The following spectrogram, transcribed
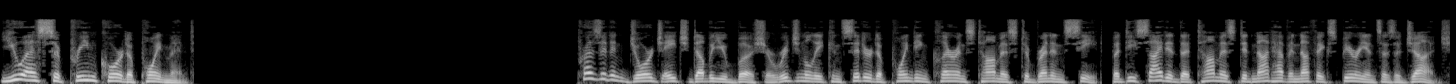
U.S. Supreme Court appointment President George H. W. Bush originally considered appointing Clarence Thomas to Brennan's seat, but decided that Thomas did not have enough experience as a judge.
